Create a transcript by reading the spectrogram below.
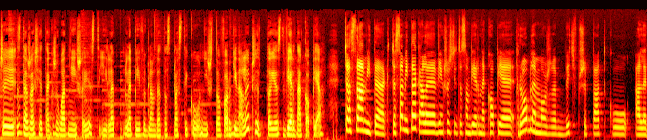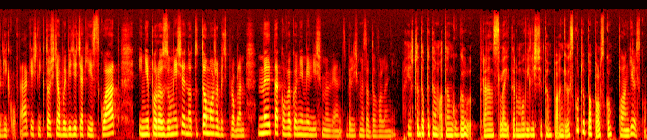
Czy zdarza się tak, że ładniejsze jest i lepiej wygląda to z plastiku niż to w oryginale, czy to jest wierna kopia? Czasami tak, czasami tak, ale w większości to są wierne kopie. Problem może być w przypadku alergików. Tak? Jeśli ktoś chciałby wiedzieć, jaki jest skład i nie porozumie się, no to to może być problem. My takowego nie mieliśmy, więc byliśmy zadowoleni. A jeszcze dopytam o ten Google Translator. Mówiliście tam po angielsku czy po polsku? Po angielsku.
